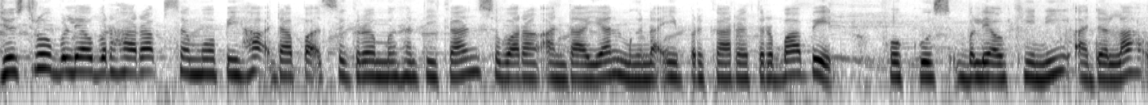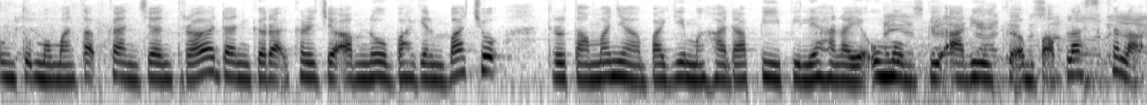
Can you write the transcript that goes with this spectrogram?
Justru beliau berharap semua pihak dapat segera menghentikan sebarang andaian mengenai perkara terbabit. Fokus beliau kini adalah untuk memantapkan jentera dan gerak kerja UMNO bahagian Bacok terutamanya bagi menghadapi pilihan raya umum PRU ke-14 kelak.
